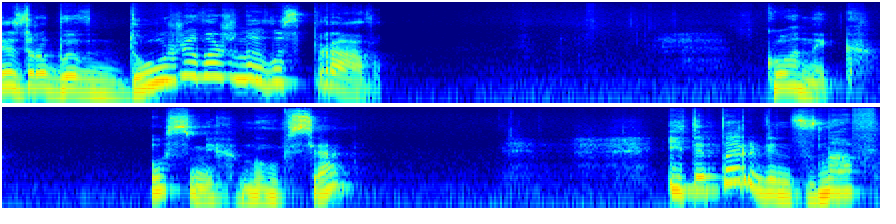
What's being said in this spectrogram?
Ти зробив дуже важливу справу. Коник усміхнувся. І тепер він знав,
